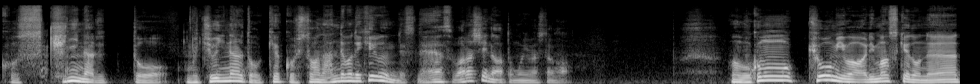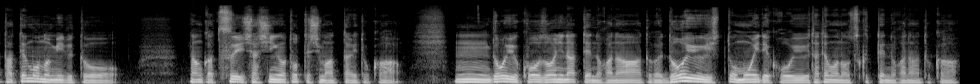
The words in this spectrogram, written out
こう好きになると、夢中になると結構人は何でもできるんですね。素晴らしいなと思いましたが。まあ、僕も興味はありますけどね、建物見ると、なんかつい写真を撮ってしまったりとか、うん、どういう構造になってんのかなとか、どういう思いでこういう建物を作ってんのかなとか、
